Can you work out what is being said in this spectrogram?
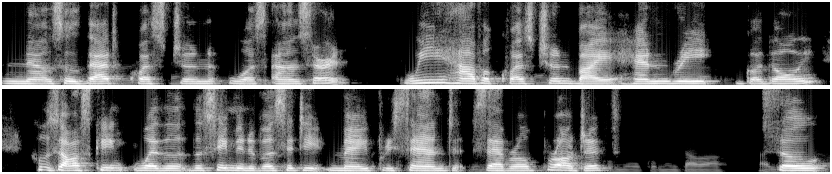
Now, so that question was answered. We have a question by Henry Godoy, who's asking whether the same university may present several projects. So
